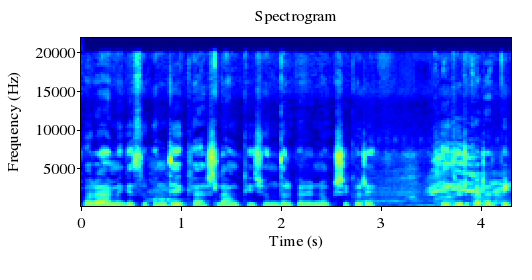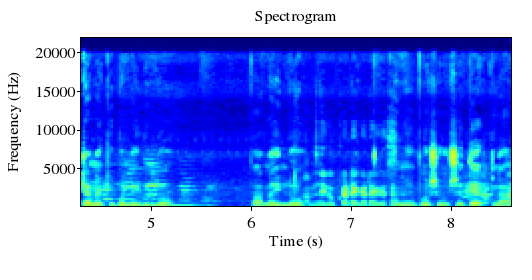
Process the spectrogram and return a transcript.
পরে আমি কিছুক্ষণ দেখে আসলাম কি সুন্দর করে নকশি করে। খেজুর কাঠার পিঠা নাকি বলে এগুলো। বানাইলো। আমি বসে বসে দেখলাম।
